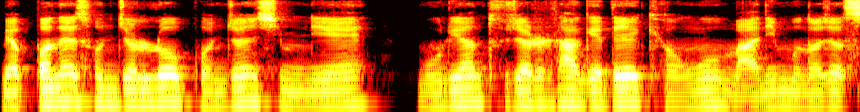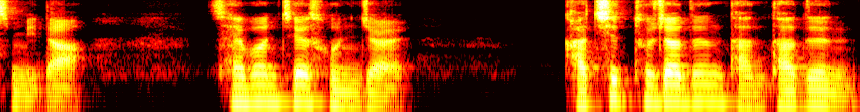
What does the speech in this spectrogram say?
몇 번의 손절로 본전 심리에 무리한 투자를 하게 될 경우 많이 무너졌습니다. 세 번째 손절. 가치 투자든 단타든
